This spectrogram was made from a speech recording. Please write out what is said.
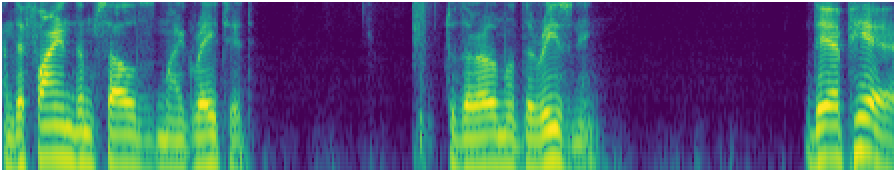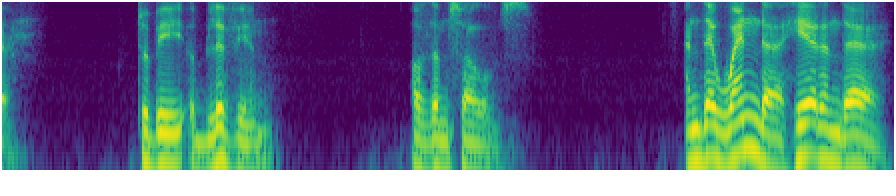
and they find themselves migrated to the realm of the reasoning, they appear to be oblivion of themselves. And they wander here and there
